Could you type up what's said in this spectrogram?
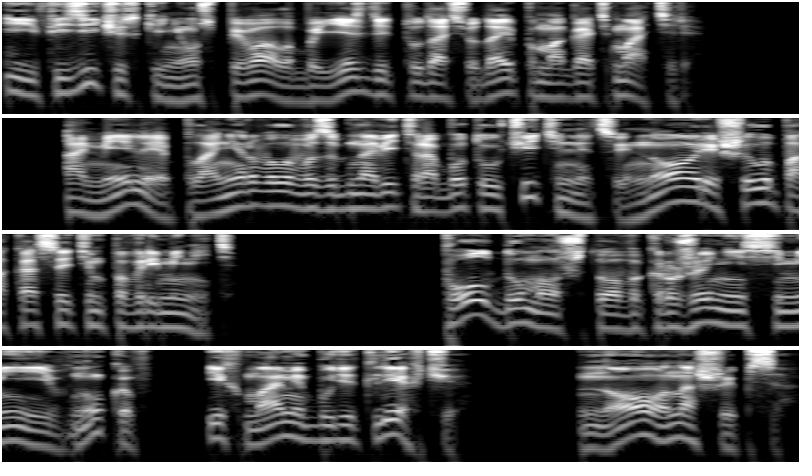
и физически не успевала бы ездить туда-сюда и помогать матери. Амелия планировала возобновить работу учительницей, но решила пока с этим повременить. Пол думал, что в окружении семьи и внуков их маме будет легче, но он ошибся.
